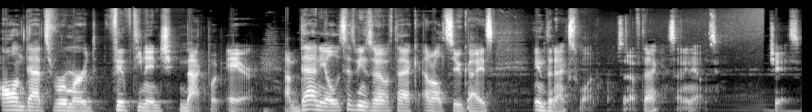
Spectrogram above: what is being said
on that rumored 15-inch MacBook Air. I'm Daniel, this has been Zone Tech, and I'll see you guys in the next one. Of Tech, signing out. Cheers.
